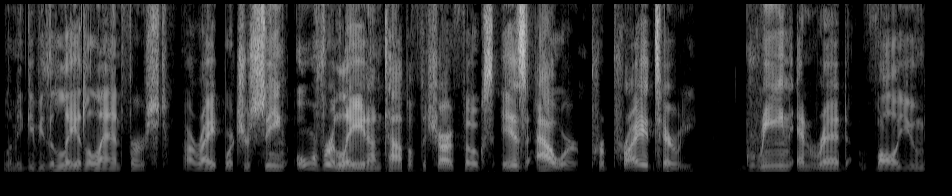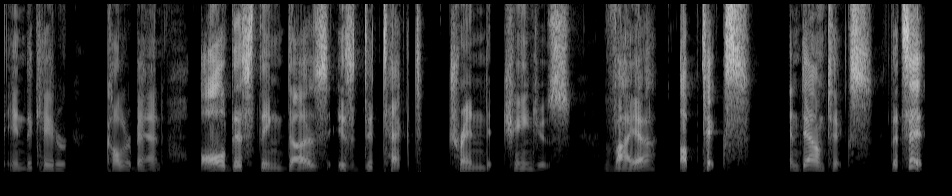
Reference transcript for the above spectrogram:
Let me give you the lay of the land first. All right. What you're seeing overlaid on top of the chart, folks, is our proprietary green and red volume indicator color band. All this thing does is detect trend changes via upticks and downticks. That's it.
